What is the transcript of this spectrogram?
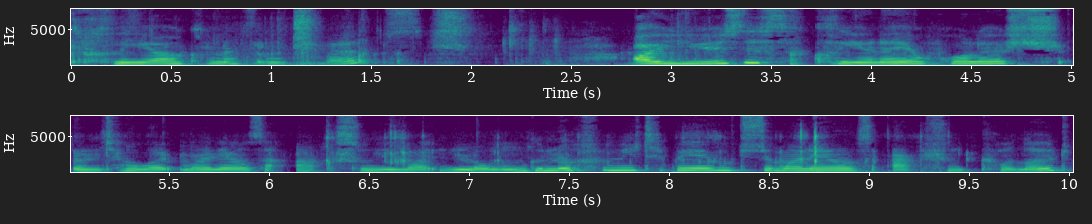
clear kind of thing chips. I use this clear nail polish until like my nails are actually like long enough for me to be able to do my nails actually coloured.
